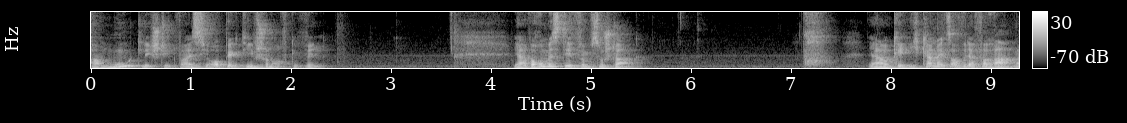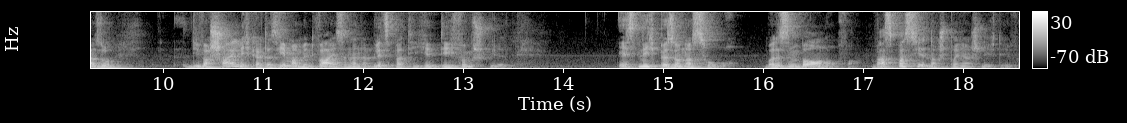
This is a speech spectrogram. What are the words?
Vermutlich steht Weiß hier objektiv schon auf Gewinn. Ja, warum ist D5 so stark? Ja, okay, ich kann jetzt auch wieder verraten, also die Wahrscheinlichkeit, dass jemand mit Weiß in einer Blitzpartie hier D5 spielt, ist nicht besonders hoch, weil es ein Bauernopfer. Was passiert nach Springer schlicht D5?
